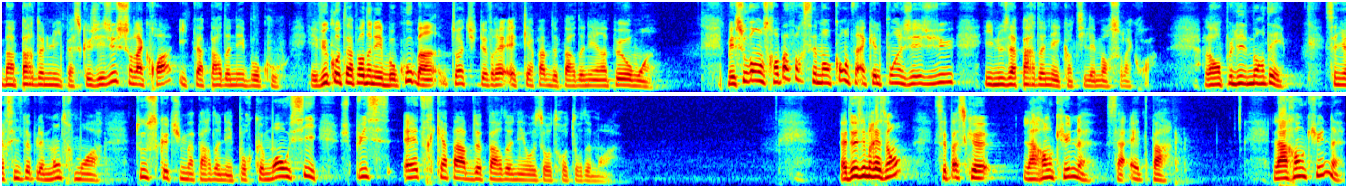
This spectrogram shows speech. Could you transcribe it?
Ben pardonne-lui, parce que Jésus sur la croix, il t'a pardonné beaucoup. Et vu qu'on t'a pardonné beaucoup, ben toi tu devrais être capable de pardonner un peu au moins. Mais souvent, on ne se rend pas forcément compte à quel point Jésus, il nous a pardonné quand il est mort sur la croix. Alors on peut lui demander, Seigneur, s'il te plaît, montre-moi tout ce que tu m'as pardonné pour que moi aussi, je puisse être capable de pardonner aux autres autour de moi. La deuxième raison, c'est parce que La rancune, ça aide pas. La rancune,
